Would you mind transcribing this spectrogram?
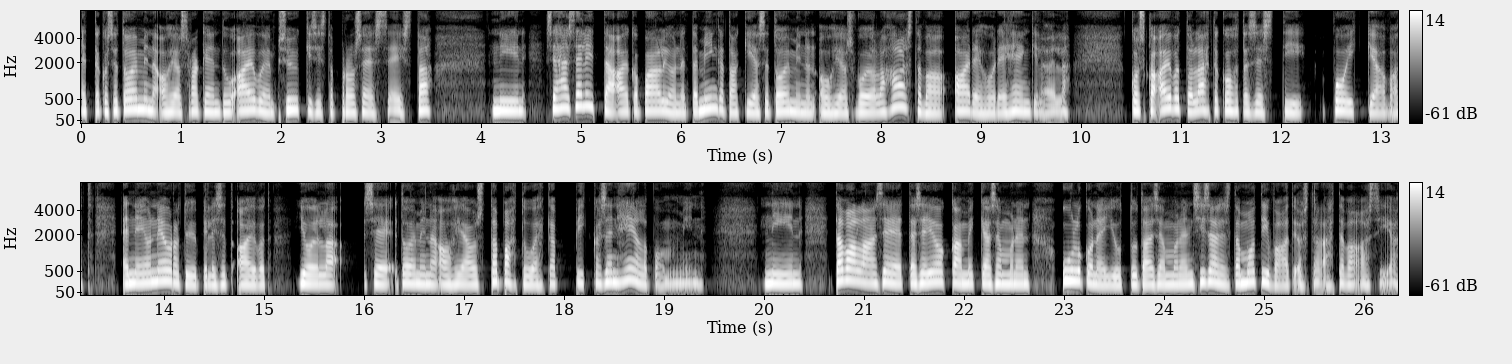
että kun se toiminnanohjaus rakentuu aivojen psyykkisistä prosesseista, niin sehän selittää aika paljon, että minkä takia se toiminnanohjaus voi olla haastavaa ADHD-henkilöillä, koska aivot on lähtökohtaisesti poikkeavat. Ja ne on neurotyypilliset aivot, joilla se toiminnanohjaus tapahtuu ehkä pikkasen helpommin niin tavallaan se, että se ei olekaan mikään semmoinen ulkoinen juttu tai semmoinen sisäisestä motivaatiosta lähtevä asia,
